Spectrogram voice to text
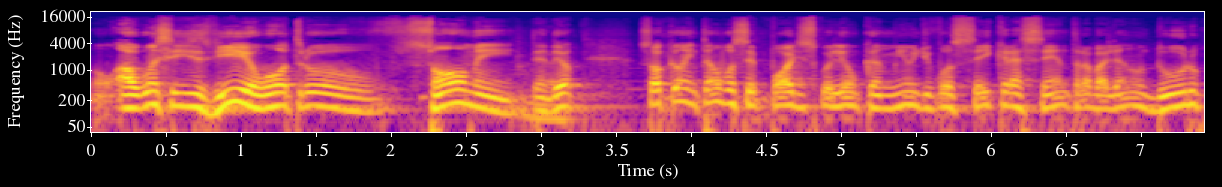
Alguns se desviam, outros somem, entendeu? Só que ou então você pode escolher um caminho de você ir crescendo, trabalhando duro,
